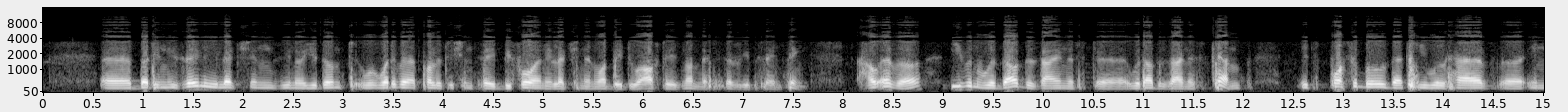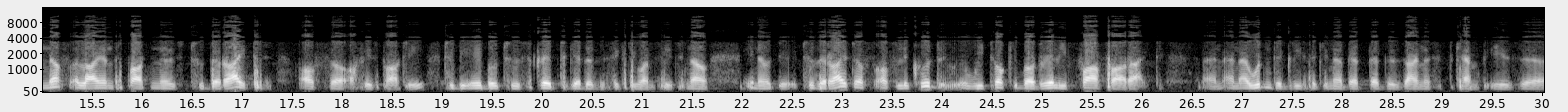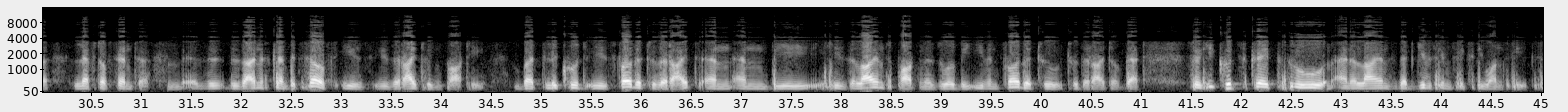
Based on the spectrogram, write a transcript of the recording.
Uh, but in Israeli elections, you know, you don't, whatever politicians say before an election and what they do after is not necessarily the same thing. However, even without the Zionist, uh, without the Zionist camp, it's possible that he will have uh, enough alliance partners to the right of uh, of his party to be able to scrape together the 61 seats. Now, you know, to the right of of Likud, we talk about really far, far right. And, and I wouldn't agree, Sakina, that, that the Zionist camp is uh, left of center. The, the Zionist camp itself is, is a right-wing party, but Likud is further to the right, and, and the, his alliance partners will be even further to, to the right of that. So he could scrape through an alliance that gives him 61 seats.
